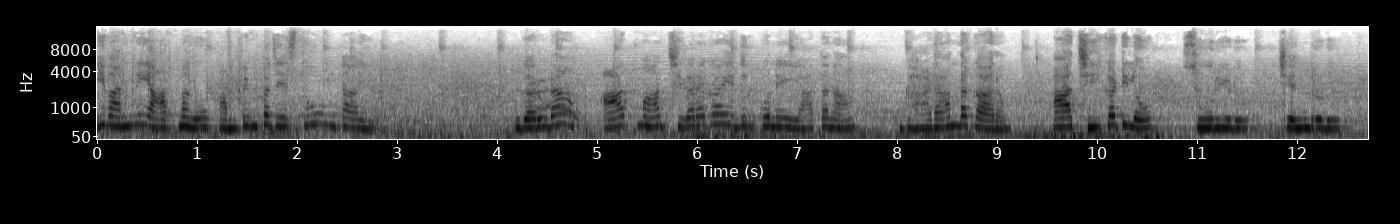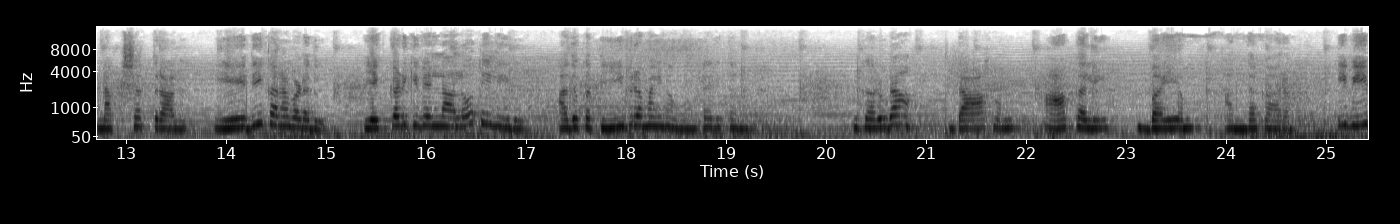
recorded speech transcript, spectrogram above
ఇవన్నీ ఆత్మను కంపింపజేస్తూ ఉంటాయి. గరుడ ఆత్మ చివరగా ఎదుర్కొనే యాతన గాఢాంధకారం. ఆ చీకటిలో సూర్యుడు చంద్రుడు నక్షత్రాలు ఏదీ కనబడదు. ఎక్కడికి వెళ్ళాలో తెలీదు. అదొక తీవ్రమైన ఒంటరితనం. గరుడ దాహం ఆకలి భయం అంధకారం. ఇవి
